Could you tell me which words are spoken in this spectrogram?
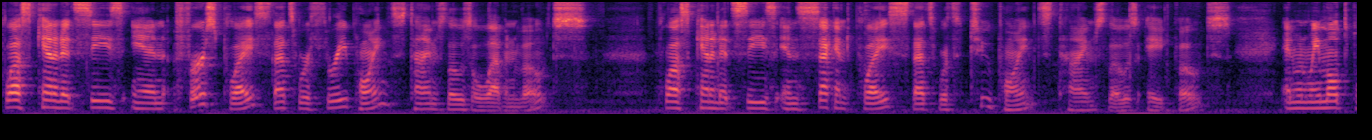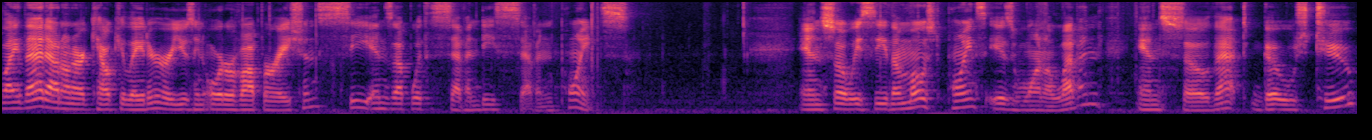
Plus, candidate C's in first place. That's worth 3 points times those 11 votes. Plus, candidate C's in second place. That's worth 2 points times those 8 votes. And when we multiply that out on our calculator or using order of operations, C ends up with 77 points. And so we see the most points is 111. And so that goes to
